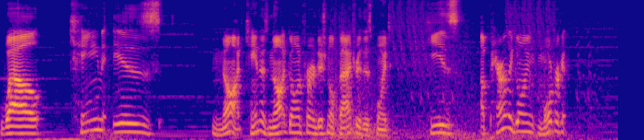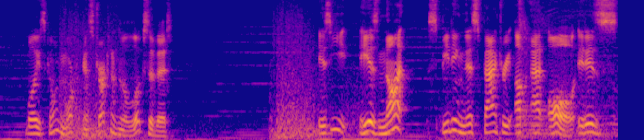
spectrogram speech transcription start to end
while Cane is not. Cane is not going for an additional factory at this point. He's apparently going more for... Well, he's going more for construction from the looks of it. Is he... He is not speeding this factory up at all. It is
